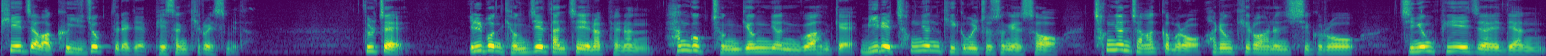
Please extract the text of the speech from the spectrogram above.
피해자와 그 유족들에게 배상키로 했습니다. 둘째 일본 경제단체연합회는 한국정경련과 함께 미래청년기금을 조성해서 청년장학금으로 활용키로 하는 식으로 징용 피해자에 대한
